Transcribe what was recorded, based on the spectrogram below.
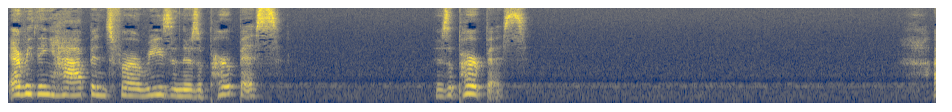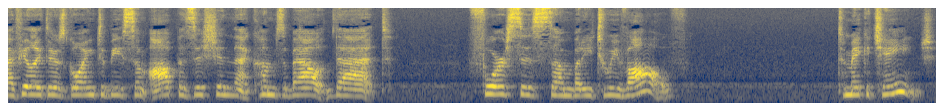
Everything happens for a reason. There's a purpose. There's a purpose. I feel like there's going to be some opposition that comes about that forces somebody to evolve, to make a change.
